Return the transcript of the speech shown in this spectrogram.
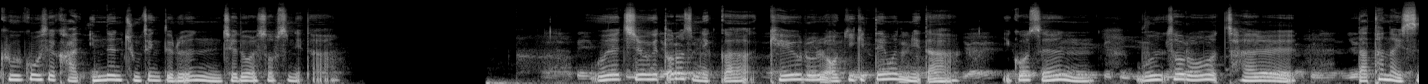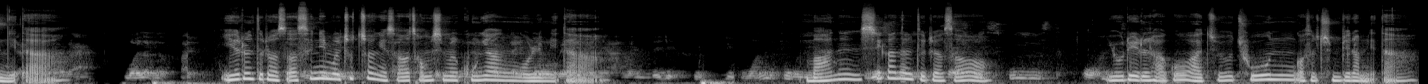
그곳에 가, 있는 중생들은 제도할 수 없습니다. 왜 지옥에 떨어집니까? 계율을 어기기 때문입니다. 이것은 문서로 잘 나타나 있습니다. 예를 들어서 스님을 초청해서 점심을 공양 올립니다. 많은 시간을 들여서 요리를 하고 아주 좋은 것을 준비합니다.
